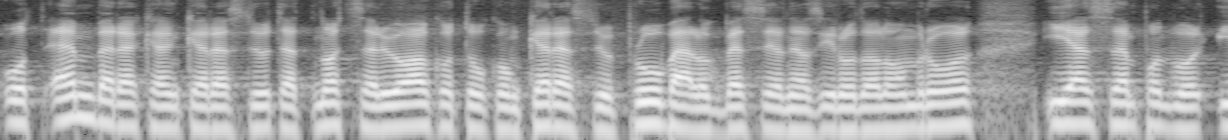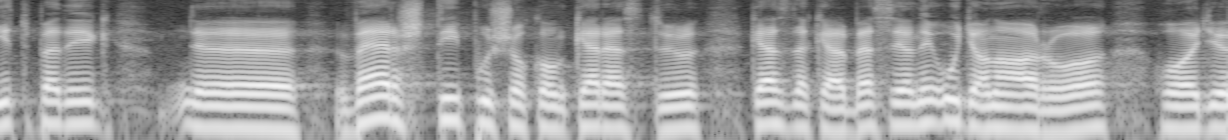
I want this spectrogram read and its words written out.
ott embereken keresztül, tehát nagyszerű alkotókon keresztül próbálok beszélni az irodalomról, ilyen szempontból itt pedig vers típusokon keresztül kezdek el beszélni ugyanarról, hogy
